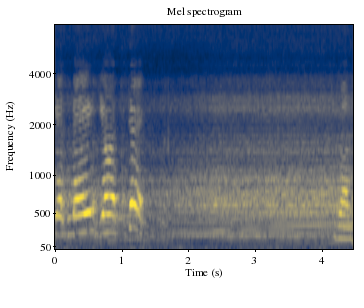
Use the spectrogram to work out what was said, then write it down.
Get made, you're dead. Run.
